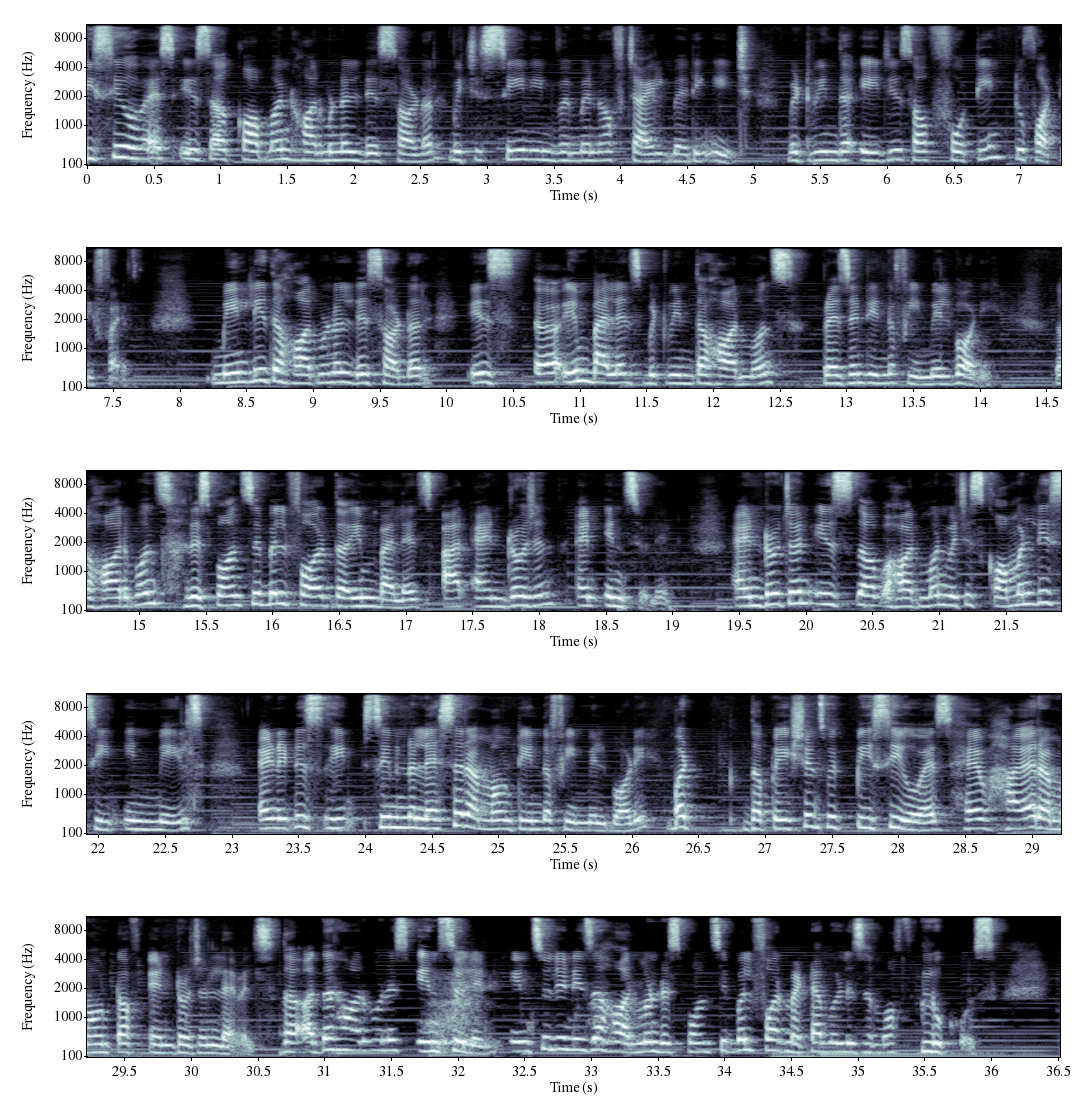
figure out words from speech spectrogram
PCOS is a common hormonal disorder which is seen in women of childbearing age between the ages of 14 to 45. Mainly, the hormonal disorder is uh, imbalance between the hormones present in the female body. The hormones responsible for the imbalance are androgen and insulin. Androgen is the hormone which is commonly seen in males and it is seen in a lesser amount in the female body but the patients with PCOS have higher amount of androgen levels. The other hormone is insulin. Insulin is a hormone responsible for metabolism of glucose.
